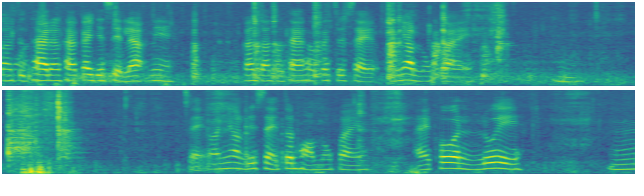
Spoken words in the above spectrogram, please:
ตอนสุดท้ายนะคะใกล้จะเสร็จแล้วนี่ขั้นตอนสุดท้ายเขาก็จะใส่ออนยอนลงไปใส่ออนยอนหรือใส่ต้นหอมลงไป ไอโคนลุยอืม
